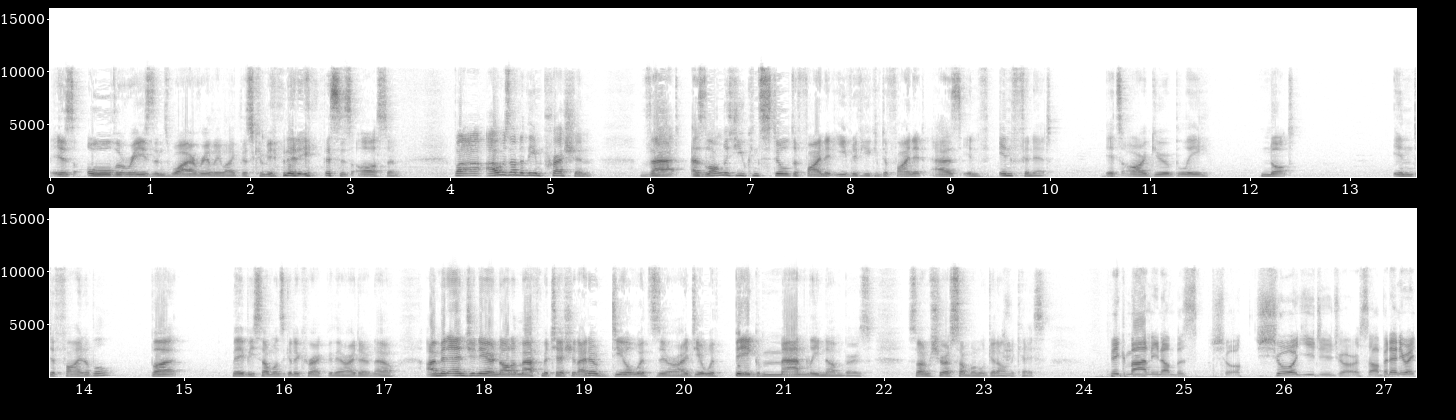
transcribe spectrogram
is all the reasons why I really like this community. this is awesome. But I, I was under the impression that as long as you can still define it, even if you can define it as inf- infinite, it's arguably not indefinable. But maybe someone's going to correct me there. I don't know. I'm an engineer, not a mathematician. I don't deal with zero. I deal with big, manly numbers. So I'm sure someone will get on the case. Big manly numbers, sure. Sure you do, JoRoSaR. But anyway,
